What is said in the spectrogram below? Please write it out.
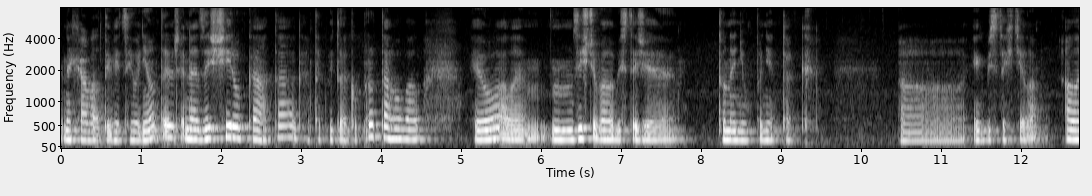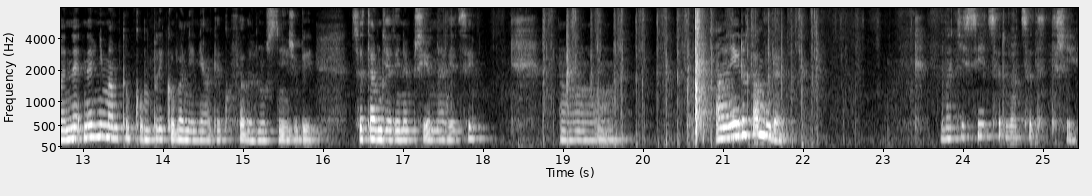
by nechával ty věci hodně otevřené, ze široká a tak, a tak by to jako protahoval, jo, ale mm, zjišťovala byste, že to není úplně tak, uh, jak byste chtěla. Ale ne, nevnímám to komplikovaně, nějak jako fakt hnusně, že by se tam děly nepříjemné věci. Uh, ale někdo tam bude. 2023.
